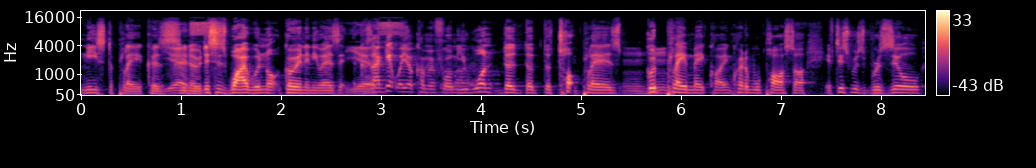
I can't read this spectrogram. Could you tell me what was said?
needs to play because you know this is why we're not going anywhere. Because Yes. I get where you're coming from. You want the, the, the top players, mm-hmm. good playmaker, incredible passer. If this was Brazil,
